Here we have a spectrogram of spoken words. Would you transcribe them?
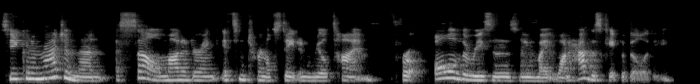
So you can imagine then a cell monitoring its internal state in real time for all of the reasons you might want to have this capability.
